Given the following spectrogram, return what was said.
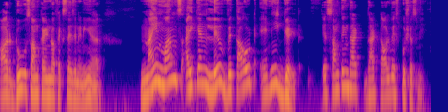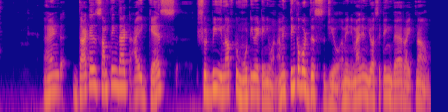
or do some kind of exercise in a year 9 months i can live without any guilt is something that that always pushes me and that is something that i guess should be enough to motivate anyone. I mean think about this Gio i mean imagine you're sitting there right now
